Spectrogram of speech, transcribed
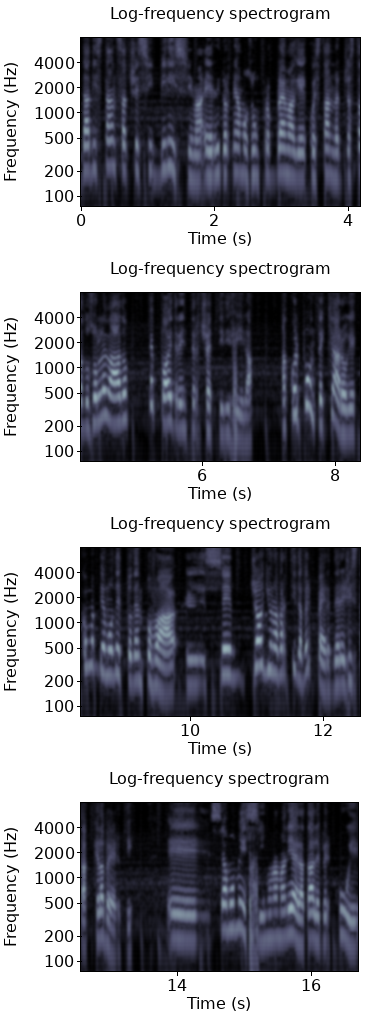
da distanza accessibilissima e ritorniamo su un problema che quest'anno è già stato sollevato e poi tre intercetti di fila. A quel punto è chiaro che, come abbiamo detto tempo fa, eh, se giochi una partita per perdere ci sta che la perdi. E siamo messi in una maniera tale per cui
